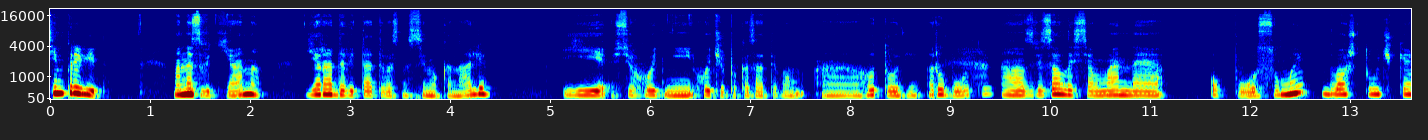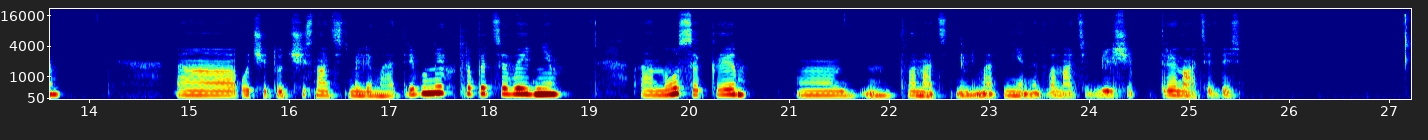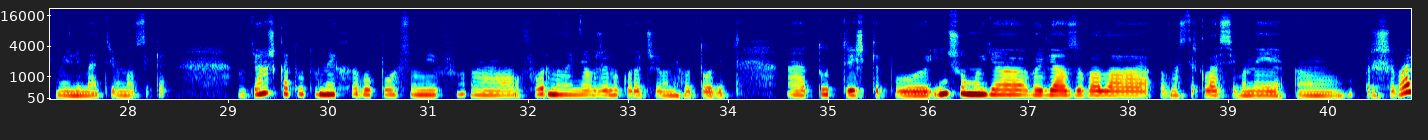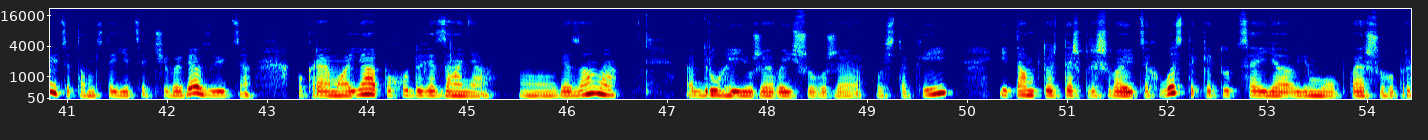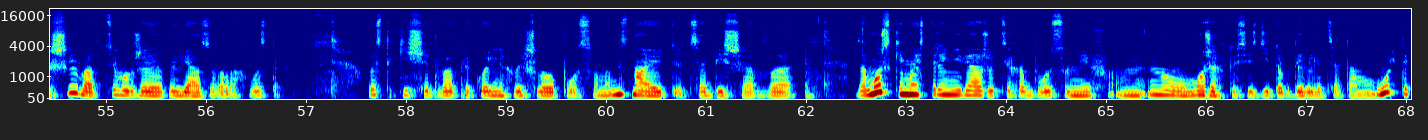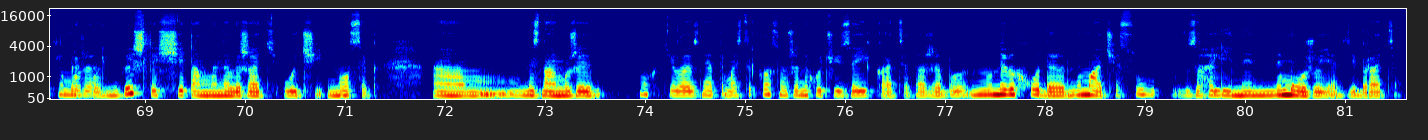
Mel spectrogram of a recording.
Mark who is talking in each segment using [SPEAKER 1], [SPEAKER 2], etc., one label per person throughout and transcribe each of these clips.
[SPEAKER 1] Всім привіт! Мене звуть Яна. Я рада вітати вас на своєму каналі. І сьогодні хочу показати вам готові роботи. Зв'язалися в мене опосуми два штучки. А, Очі тут 16 мм у них трапецевидні. Носики 12 мм. Ні, не 12, більше 13 десь міліметрів носики. Утяжка тут у них в опосумів, оформлення вже, ну, коротше, вони готові. Тут трішки по-іншому я вив'язувала в майстер-класі, вони ем, пришиваються, там, здається, чи вив'язуються окремо, а я по ходу в'язання е, в'язала. Другий вже вийшов уже ось такий. І там теж пришиваються хвостики. Тут це я йому першого пришила, а в цього вже вив'язувала хвостик. Ось такі ще два прикольних вийшло опосуми. Не знаю, це більше в заморській майстрині в'яжуть цих опосумів. Ну, може, хтось із діток дивляться там мультики, може. Прикольні вийшли. Ще там в мене лежать очі і носик. Ем, Не знаю, може, ну, хотіла зняти майстер-клас, але вже не хочу і заїкатися, бо ну, не виходить, нема часу, взагалі не, не можу я зібратися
